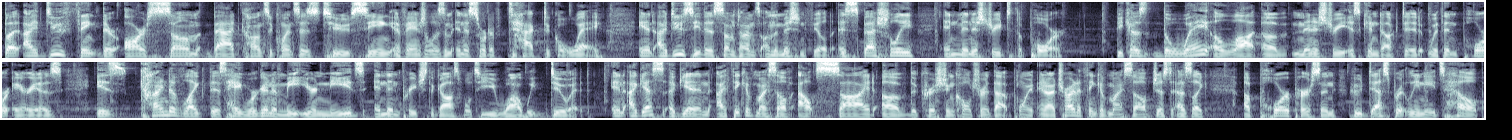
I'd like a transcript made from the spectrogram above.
But I do think there are some bad consequences to seeing evangelism in this sort of tactical way. And I do see this sometimes on the mission field, especially in ministry to the poor because the way a lot of ministry is conducted within poor areas is kind of like this hey, we're going to meet your needs and then preach the gospel to you while we do it. And I guess, again, I think of myself outside of the Christian culture at that point, and I try to think of myself just as like a poor person who desperately needs help.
